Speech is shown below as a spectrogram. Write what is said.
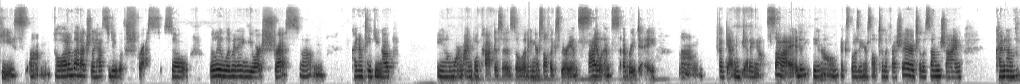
piece, um, a lot of that actually has to do with stress. So, really limiting your stress, um, kind of taking up you know more mindful practices. So letting yourself experience silence every day um, again getting outside you know exposing yourself to the fresh air to the sunshine kind of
